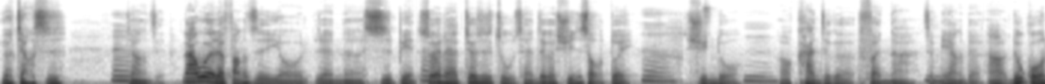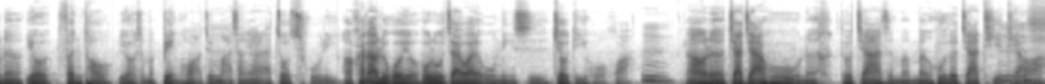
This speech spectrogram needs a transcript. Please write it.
有僵尸。这样子，那为了防止有人呢尸变，所以呢就是组成这个巡守队，嗯，巡逻，嗯，哦，看这个坟啊怎么样的，然后如果呢有坟头有什么变化，就马上要来做处理。好，看到如果有暴露在外的无名尸，就地火化，嗯，然后呢家家户户呢都加什么门户都加铁条啊，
